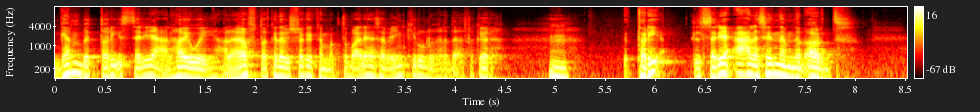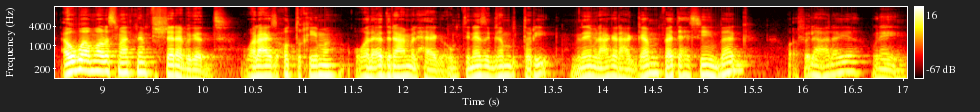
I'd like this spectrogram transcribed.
جنب الطريق السريع على ال highway على يافطة كده مش فاكر كان مكتوب عليها 70 كيلو للغردقة فاكرها. الطريق السريع أعلى سنة من الأرض. أول بقى مرة اسمها تنام في الشارع بجد ولا عايز أحط خيمة ولا قادر أعمل حاجة قمت نازل جنب الطريق نايم العجله على الجنب فاتح ال sleeping bag واقفلها عليا ونايم.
